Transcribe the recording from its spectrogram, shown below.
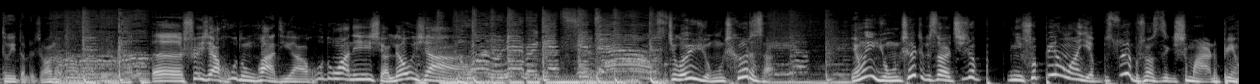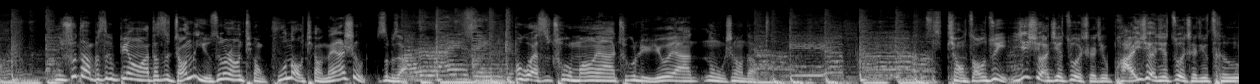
对的了，真的。呃，说一下互动话题啊，互动话题想聊一下，就关于晕车的事儿。因为晕车这个事儿，其实你说病啊，也不算不上是个什么样的病。你说他不是个病啊，但是真的有时候人挺苦恼、挺难受的，是不是？不管是出个门呀、出个旅游呀、弄什么的，挺遭罪。一想起坐车就怕，一想起坐车就愁，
